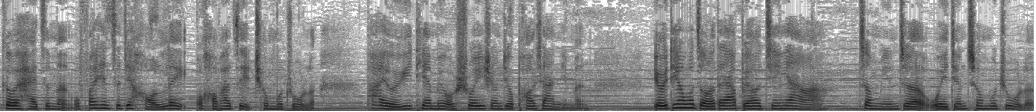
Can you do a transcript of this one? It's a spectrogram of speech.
各位孩子们，我发现自己好累，我好怕自己撑不住了，怕有一天没有说一声就抛下你们。有一天我走了，大家不要惊讶啊，证明着我已经撑不住了。”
